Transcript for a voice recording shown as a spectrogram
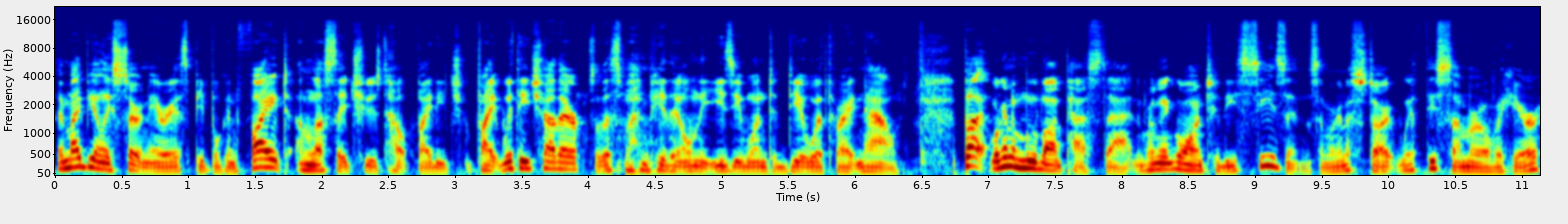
there might be only certain areas people can fight unless they choose to help fight each fight with each other. So this might be the only easy one to deal with right now. But we're going to move on past that and we're going to go on to these seasons. And we're going to start with the summer over here.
